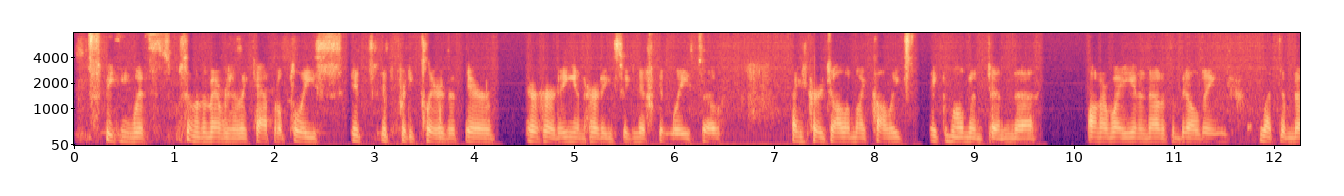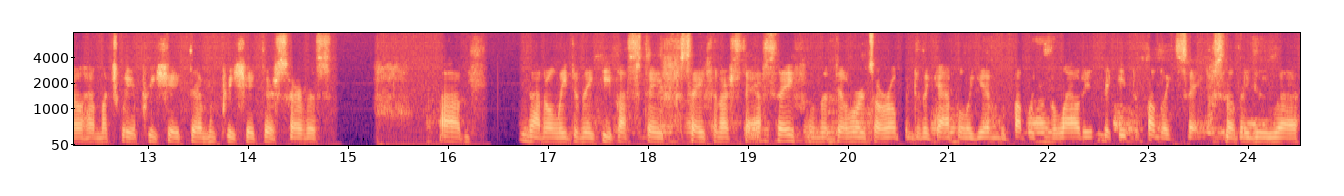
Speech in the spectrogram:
speaking with some of the members of the Capitol Police, it's it's pretty clear that they're they're hurting and hurting significantly. So I encourage all of my colleagues to take a moment and uh, on our way in and out of the building, let them know how much we appreciate them, appreciate their service. Um, not only do they keep us safe, safe and our staff safe, when the doors are open to the Capitol again, the public is allowed in. They keep the public safe, so they do uh,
